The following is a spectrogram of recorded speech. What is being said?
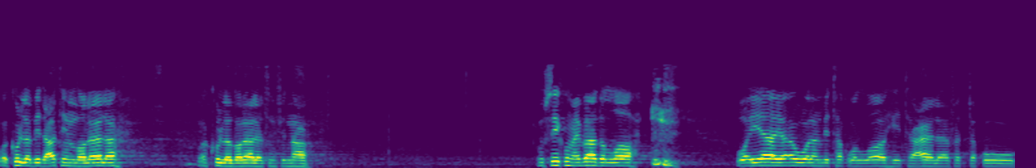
وكل بدعة ضلالة وكل ضلالة في النار. أوصيكم عباد الله وإياي أولا بتقوى الله تعالى فاتقوه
